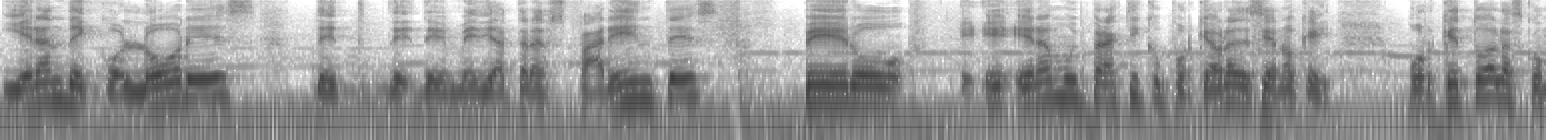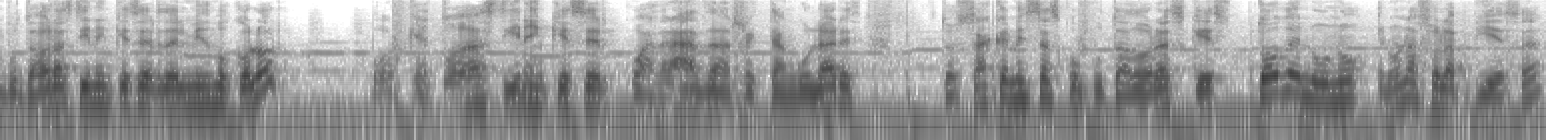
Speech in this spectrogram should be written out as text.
y eran de colores, de, de media transparentes pero e, e, era muy práctico porque ahora decían, ok, ¿por qué todas las computadoras tienen que ser del mismo color? Porque todas tienen que ser cuadradas, rectangulares. Entonces sacan estas computadoras que es todo en uno, en una sola pieza.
